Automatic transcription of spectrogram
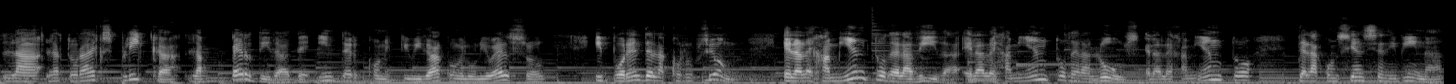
La, la Torah explica la pérdida de interconectividad con el universo y por ende la corrupción. El alejamiento de la vida, el alejamiento de la luz, el alejamiento de la conciencia divina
